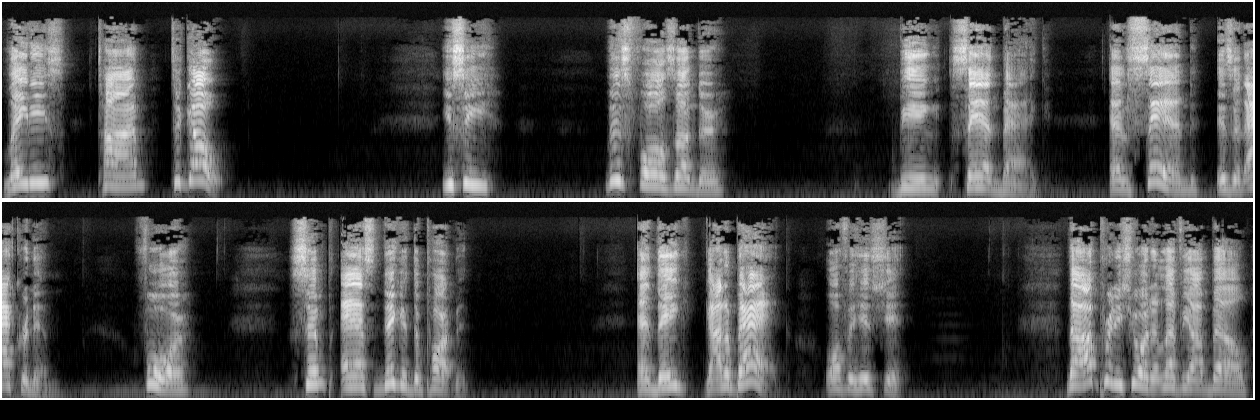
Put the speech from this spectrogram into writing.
ladies, time to go. You see, this falls under being sandbag. And sand is an acronym for simp ass nigga department. And they got a bag off of his shit. Now, I'm pretty sure that Le'Veon Bell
